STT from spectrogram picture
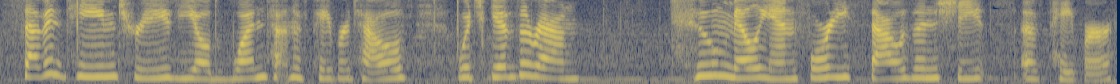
17 trees yield one ton of paper towels, which gives around 2,040,000 sheets of paper.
